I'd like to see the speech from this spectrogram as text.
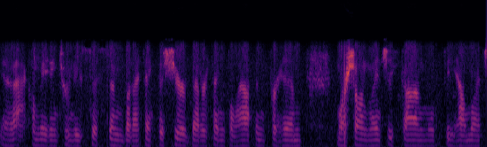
you know, acclimating to a new system, but I think this year better things will happen for him. Marshawn Lynch is gone. We'll see how much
